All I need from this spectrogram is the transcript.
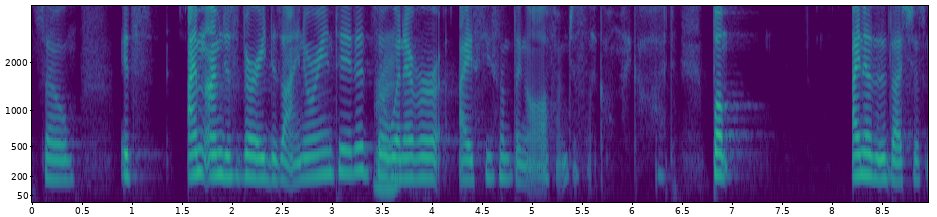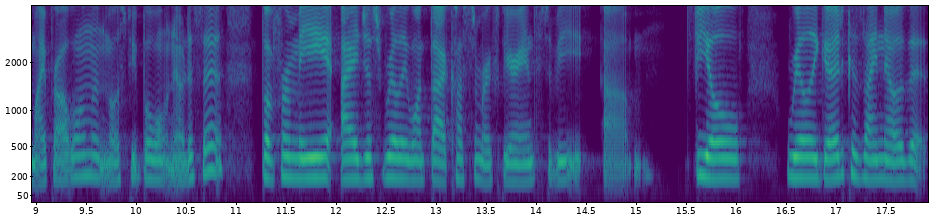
So it's I'm I'm just very design orientated. So right. whenever I see something off, I'm just like, oh my god. But I know that that's just my problem and most people won't notice it. But for me, I just really want that customer experience to be um, feel really good because I know that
